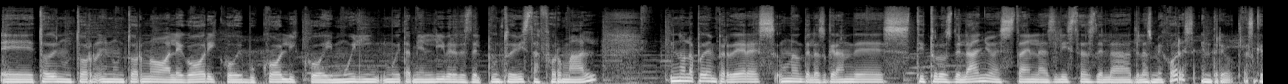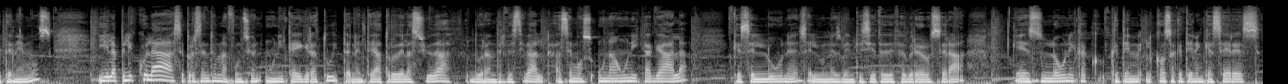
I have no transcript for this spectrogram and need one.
eh, todo en un, torno, en un torno alegórico y bucólico y muy, muy también libre desde el punto de vista formal no la pueden perder, es uno de los grandes títulos del año, está en las listas de, las mejores, entre otras que tenemos. Y la película se presenta en una función única y gratuita en el Teatro de la Ciudad durante el festival. Hacemos una única gala, que es el lunes, el lunes 27 de febrero será. Es la única que cosa que tienen que hacer es,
